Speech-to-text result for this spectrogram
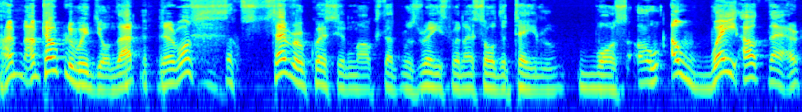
I'm I'm totally with you on that. There was several question marks that was raised when I saw the tail was oh, oh way out there,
